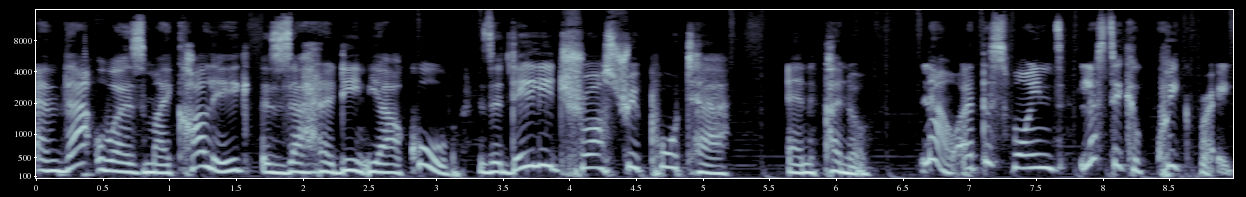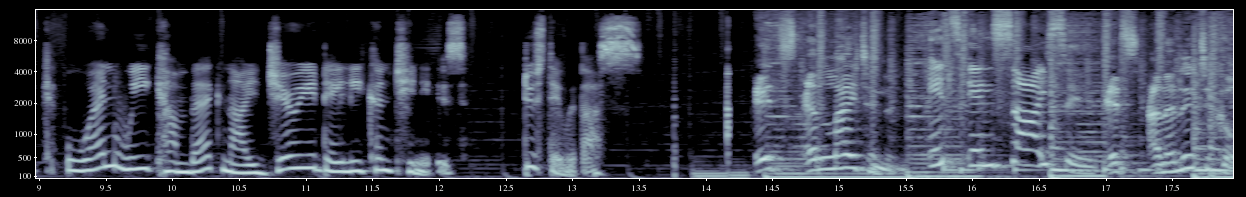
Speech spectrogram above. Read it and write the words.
And that was my colleague Zahraddin Yakub, the Daily Trust reporter in Kano. Now, at this point, let's take a quick break. When we come back, Nigeria Daily continues. Do stay with us. It's enlightening. It's incisive. It's analytical.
